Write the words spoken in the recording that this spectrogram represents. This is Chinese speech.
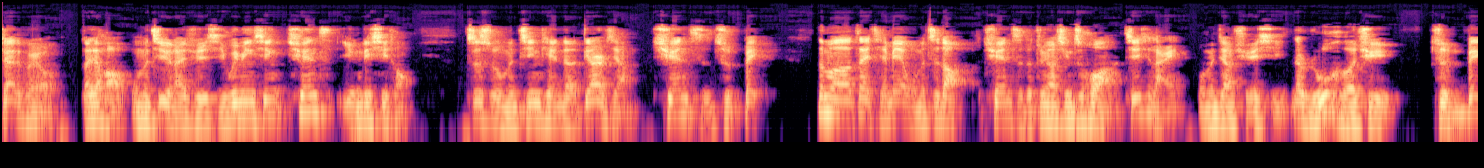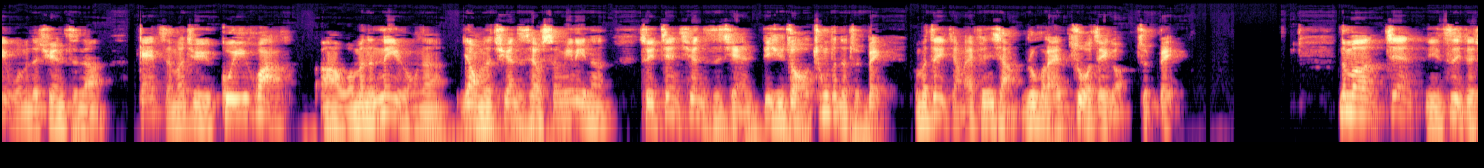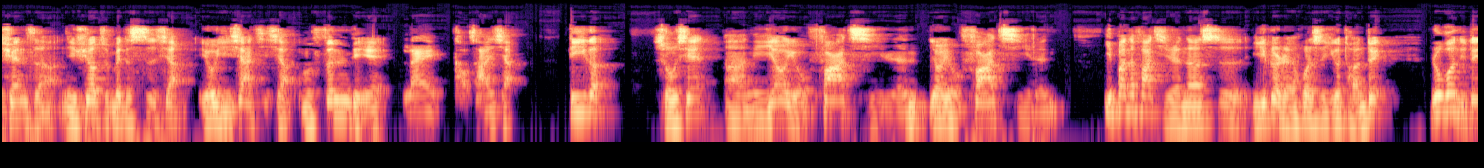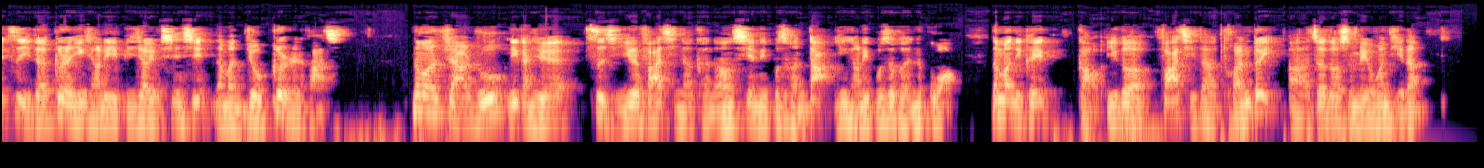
亲爱的朋友，大家好，我们继续来学习微明星圈子盈利系统，这是我们今天的第二讲圈子准备。那么在前面我们知道圈子的重要性之后啊，接下来我们将学习那如何去准备我们的圈子呢？该怎么去规划啊我们的内容呢？让我们的圈子才有生命力呢？所以建圈子之前必须做好充分的准备。我们这一讲来分享如何来做这个准备。那么建你自己的圈子啊，你需要准备的事项有以下几项，我们分别来考察一下。第一个，首先啊，你要有发起人，要有发起人。一般的发起人呢，是一个人或者是一个团队。如果你对自己的个人影响力比较有信心，那么你就个人发起。那么，假如你感觉自己一个人发起呢，可能吸引力不是很大，影响力不是很广，那么你可以。搞一个发起的团队啊，这都是没有问题的。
